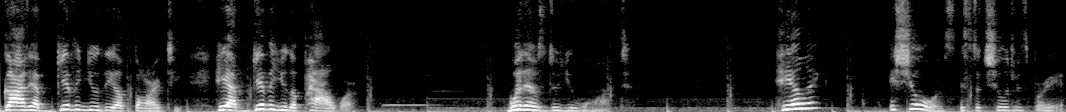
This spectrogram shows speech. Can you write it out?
God have given you the authority. He have given you the power. What else do you want? Healing? It's yours. It's the children's bread.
